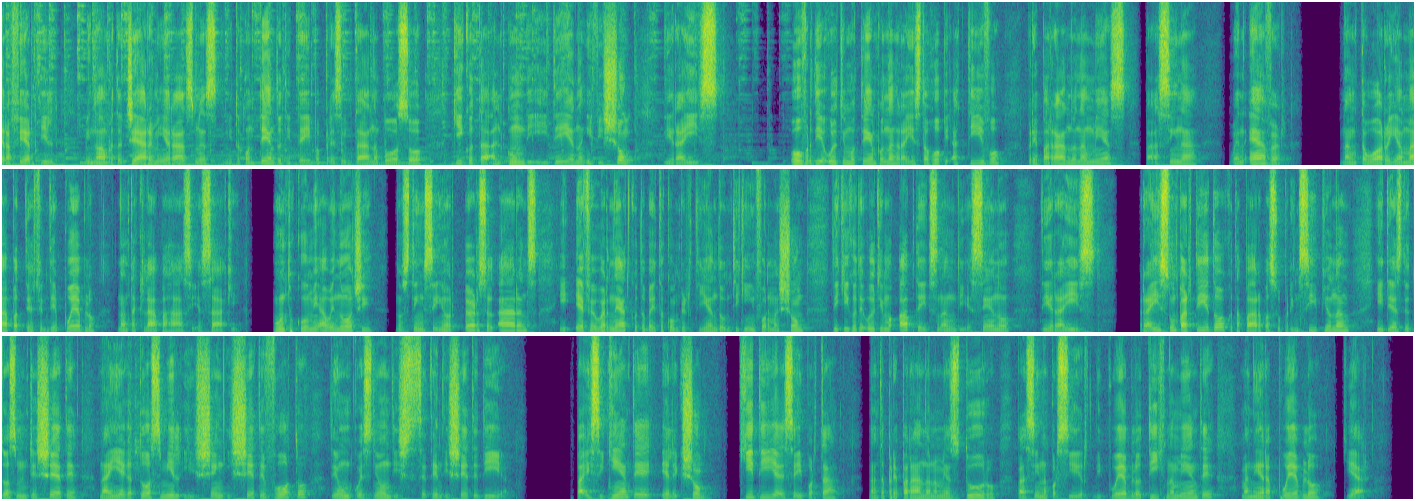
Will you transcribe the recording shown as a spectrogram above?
Terra Fértil. Meu nome é Jeremy Erasmus e estou contente de ter para apresentar na Boa que está algum de ideia e visão de raiz. Over o último tempo, na raiz está ativo, preparando na mês para assinar whenever nang tawaro yama para defender pueblo, nang taklapa hasi esaki. Junto comigo a noite, nós temos o senhor Ursel Arends e Efe Wernet, que também está compartilhando um tique informação de que o último updates nang de esceno de raiz. Raiz um partido que está para para o princípio não e desde 2017 na chega 2.107 votos de uma questão de 77 dias. Para a seguinte eleição, que dia se importar? Não está preparando no mês duro para assim por ser de pueblo dignamente, maneira pueblo quer.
